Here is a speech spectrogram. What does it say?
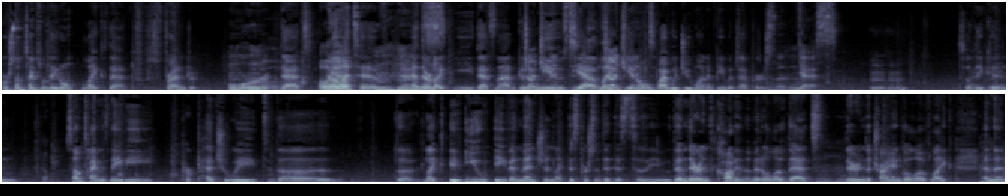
Or sometimes when they don't like that friend or that Oh, yeah. relative, Mhm. and they're like, "That's not good Judgment. news." Yeah, like you know, why would you want to be with that person? Yes. Mm-hmm. So I they agree. can Yep. sometimes maybe perpetuate the the like if you even mention like this person did this to you then they're in, caught in the middle of that Mm-hmm. they're in the triangle of like and then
